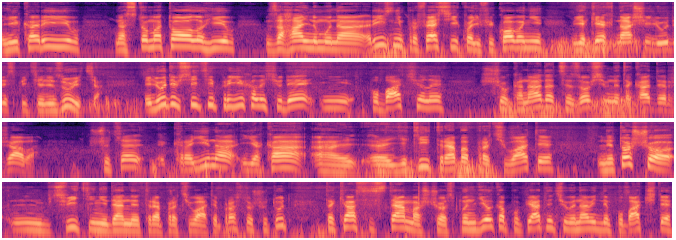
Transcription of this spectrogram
лікарів, на стоматологів, загальному на різні професії кваліфіковані, в яких наші люди спеціалізуються. І люди всі ці приїхали сюди і побачили, що Канада це зовсім не така держава. Що це країна, яка, е, е, якій треба працювати. Не то, що в світі ніде не треба працювати, просто що тут така система, що з понеділка по п'ятницю ви навіть не побачите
